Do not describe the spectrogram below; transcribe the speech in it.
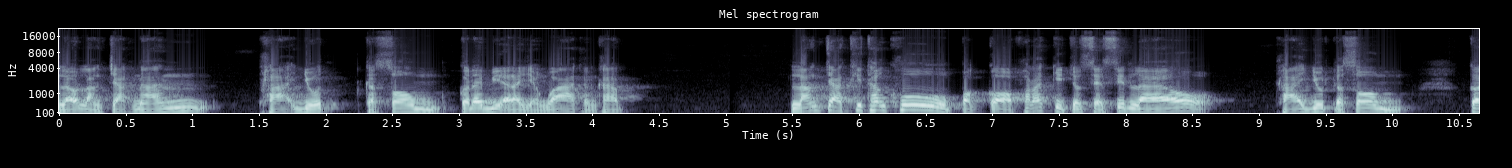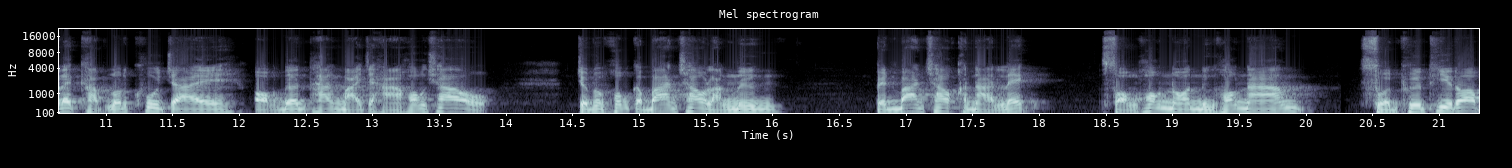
แล้วหลังจากนั้น พระยุทธกับส้มก็ได้มีอะไรอย่างว่ากันครับ หลังจากที่ทั้งคู่ประกอบภารกิจจนเสร็จสิ้นแล้ว พระยุทธกับส้ม ก็ได้ขับรถคู่ใจออกเดินทางหมายจะหาห้องเช่าจนมาพบกับบ้านเช่าหลังหนึ่งเป็นบ้านเช่าขนาดเล็กสองห้องนอนหนึ่งห้องน้ำส่วนพื้นที่รอบ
